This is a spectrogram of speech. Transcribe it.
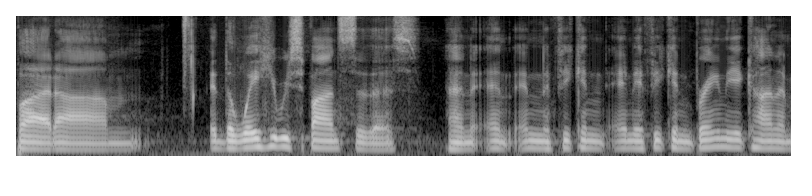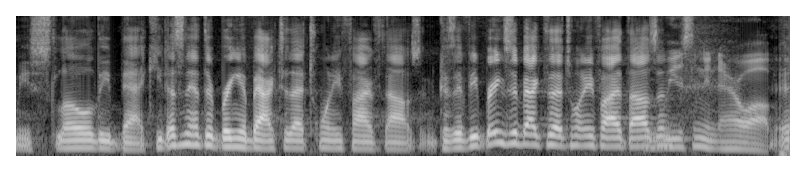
but um, the way he responds to this, and, and, and if he can and if he can bring the economy slowly back, he doesn't have to bring it back to that twenty five thousand. Because if he brings it back to that twenty five thousand, We just need an arrow up. yeah,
